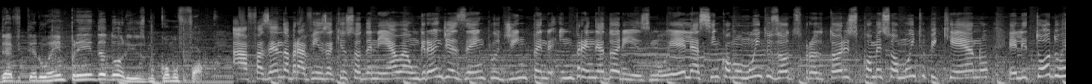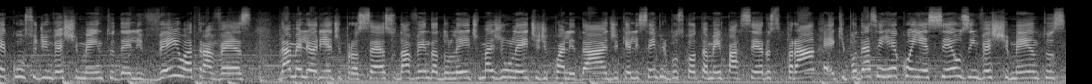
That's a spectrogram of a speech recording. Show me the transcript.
deve ter o empreendedorismo como foco. A Fazenda Bravinhos aqui, o seu Daniel, é um grande exemplo de empreendedorismo. Ele, assim como muitos outros produtores, começou muito pequeno. Ele todo o recurso de investimento dele veio através da melhoria de processo, da venda do leite, mas de um leite de qualidade, que ele sempre buscou também parceiros para é, que pudessem reconhecer os investimentos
